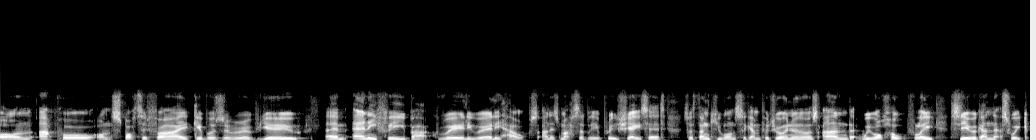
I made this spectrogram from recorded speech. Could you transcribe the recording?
on Apple, on Spotify, give us a review. Um, any feedback really, really helps and is massively appreciated. So thank you once again for joining us, and we will hopefully see you again next week.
